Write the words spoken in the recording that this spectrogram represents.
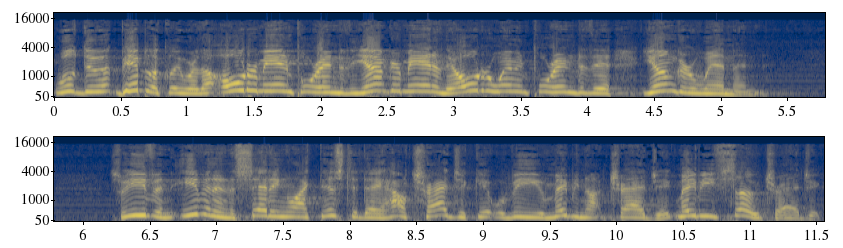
we'll do it biblically where the older men pour into the younger men, and the older women pour into the younger women. So even, even in a setting like this today, how tragic it would be, maybe not tragic, maybe so tragic,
